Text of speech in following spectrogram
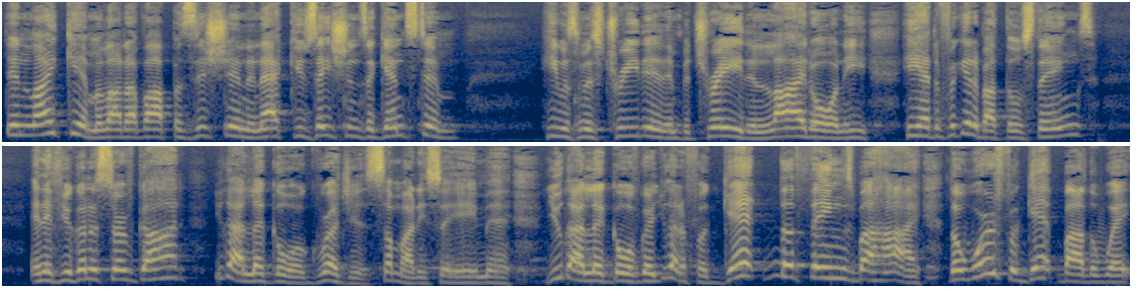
didn't like him, a lot of opposition and accusations against him. He was mistreated and betrayed and lied on. He, he had to forget about those things. And if you're going to serve God, you got to let go of grudges. Somebody say amen. You got to let go of grudges. You got to forget the things behind. The word forget, by the way,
